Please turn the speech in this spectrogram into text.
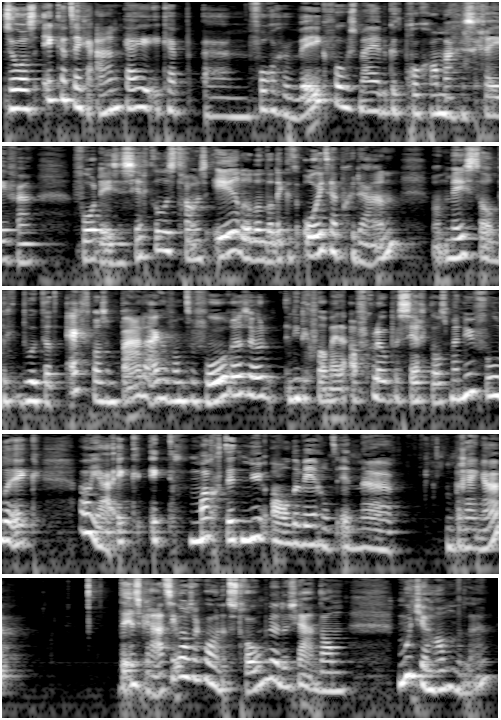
zoals ik er tegenaan kijk, ik heb um, vorige week volgens mij heb ik het programma geschreven voor deze cirkel. Dus trouwens eerder dan dat ik het ooit heb gedaan. Want meestal doe ik dat echt pas een paar dagen van tevoren. Zo in ieder geval bij de afgelopen cirkels. Maar nu voelde ik, oh ja, ik, ik mag dit nu al de wereld in uh, brengen de inspiratie was er gewoon, het stroomde. Dus ja, dan moet je handelen.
